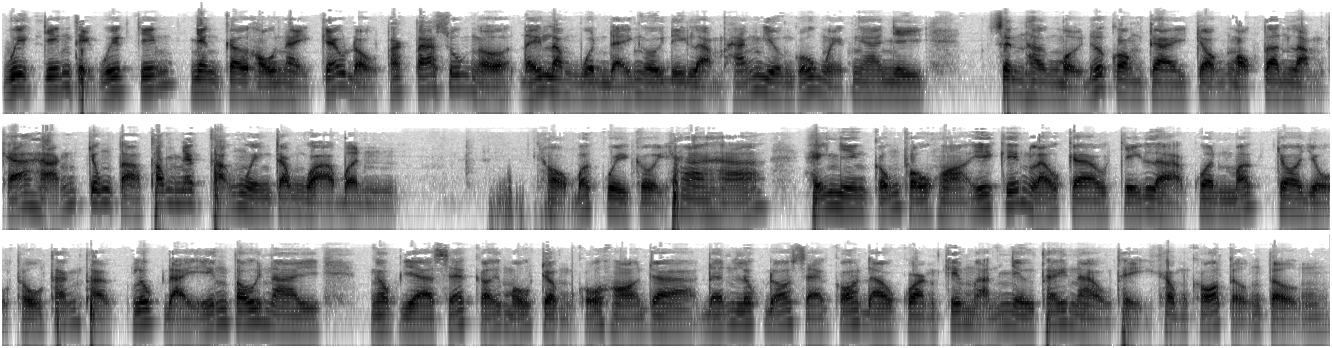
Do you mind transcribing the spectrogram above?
quyết chiến thì quyết chiến, nhân cơ hội này kéo đầu tác tá xuống ngựa, để Lâm huynh để ngươi đi làm hãng dương của Nguyệt Nga Nhi. Sinh hơn mười đứa con trai, chọn một tên làm khả hãn, chúng ta thống nhất thảo nguyên trong hòa bình. Hồ Bất Quy cười ha hả, hiển nhiên cũng phụ họa ý kiến lão cao, chỉ là quên mất cho dù thủ thắng thật, lúc đại yến tối nay, Ngọc già sẽ cởi mũ trùm của họ ra, đến lúc đó sẽ có đào quan kiếm ảnh như thế nào thì không khó tưởng tượng.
